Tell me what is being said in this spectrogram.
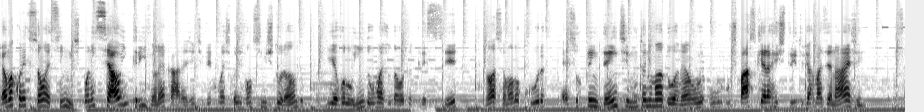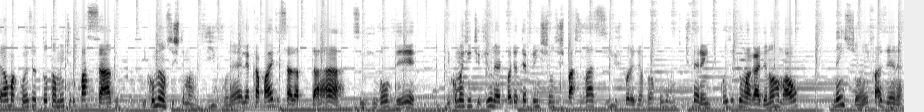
É uma conexão assim exponencial e incrível, né, cara? A gente vê como as coisas vão se misturando e evoluindo, uma ajuda a outra a crescer. Nossa, é uma loucura. É surpreendente e muito animador, né? O, o, o espaço que era restrito de armazenagem será uma coisa totalmente do passado. E como é um sistema vivo, né, ele é capaz de se adaptar, se desenvolver, e como a gente viu, né, ele pode até preencher uns espaços vazios, por exemplo, é uma coisa muito diferente, coisa que um HD normal nem sonha em fazer, né?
